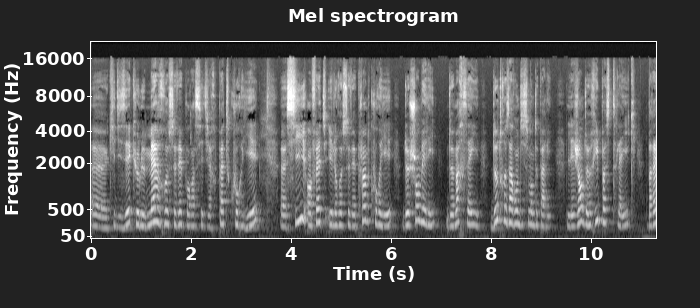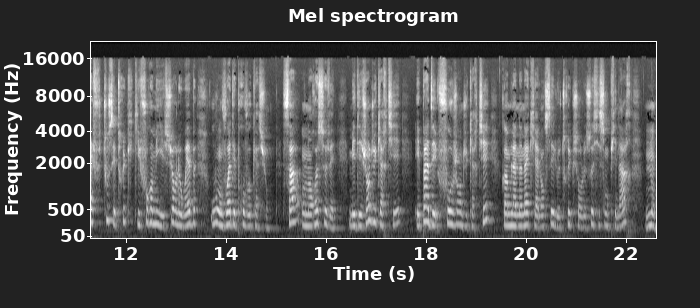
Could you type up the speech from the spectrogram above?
euh, qui disait que le maire recevait pour ainsi dire pas de courrier, euh, si en fait il recevait plein de courriers de Chambéry, de Marseille, d'autres arrondissements de Paris, les gens de riposte laïque, bref, tous ces trucs qui fourmillaient sur le web où on voit des provocations. Ça, on en recevait, mais des gens du quartier, et pas des faux gens du quartier, comme la nana qui a lancé le truc sur le saucisson pinard, non.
